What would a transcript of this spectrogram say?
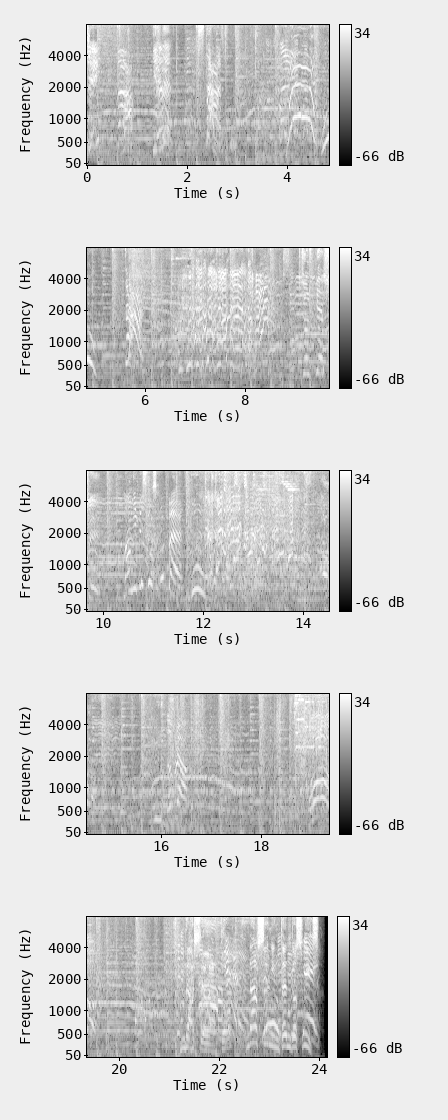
Trzy, dwa, jeden, start! Uuu, tak! Wciąż pierwszy! Mam niebieską skupę! Bum! Dobra, O! Nasze lato, nasze Nintendo Switch.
